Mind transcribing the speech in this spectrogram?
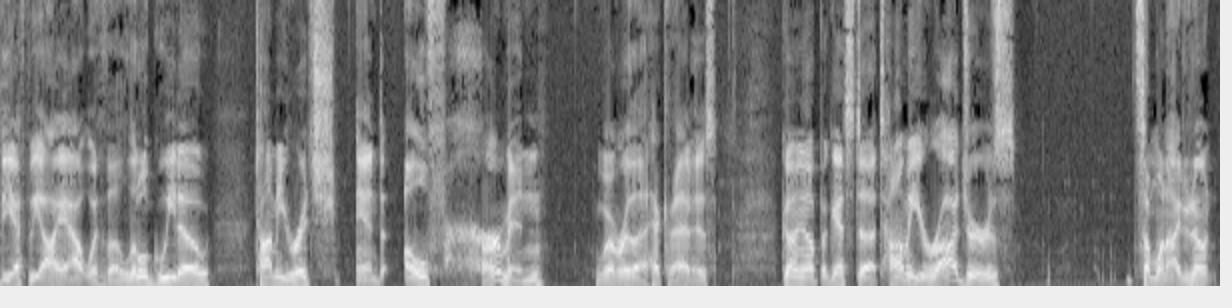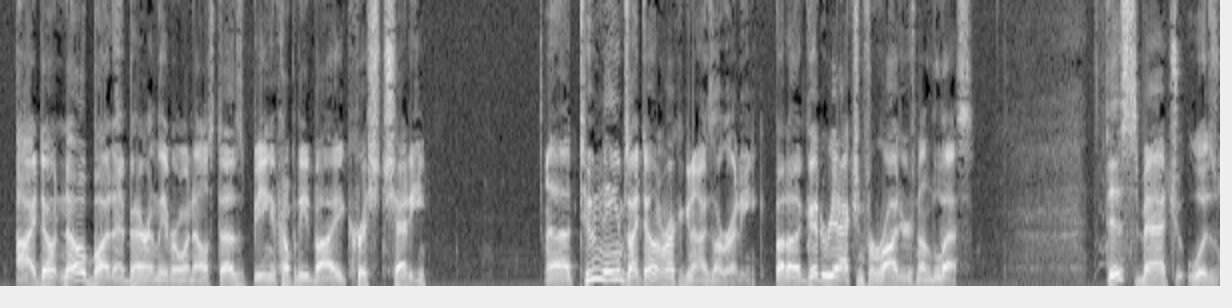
the FBI out with a little Guido, Tommy Rich, and Ulf Herman, whoever the heck that is, going up against uh, Tommy Rogers, someone I do not I don't know, but apparently everyone else does, being accompanied by Chris Chetti. Uh, two names I don't recognize already, but a good reaction for Rogers nonetheless. This match was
